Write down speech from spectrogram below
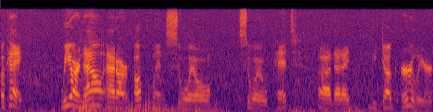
Okay, we are now at our upland soil soil pit uh, that I we dug earlier.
